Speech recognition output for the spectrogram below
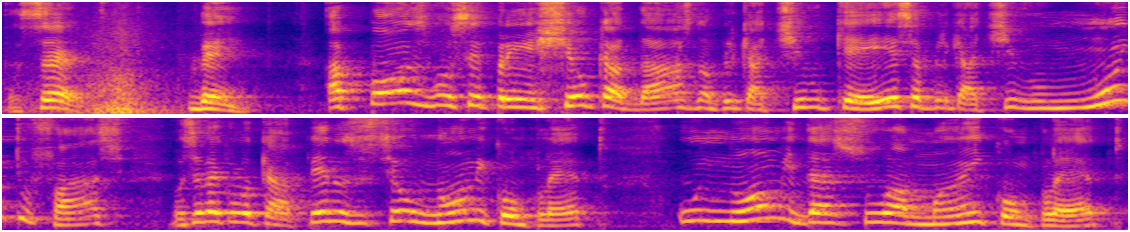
Tá certo? Bem, após você preencher o cadastro no aplicativo, que é esse aplicativo muito fácil, você vai colocar apenas o seu nome completo, o nome da sua mãe completo,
